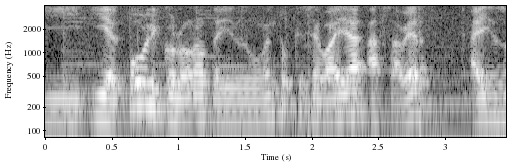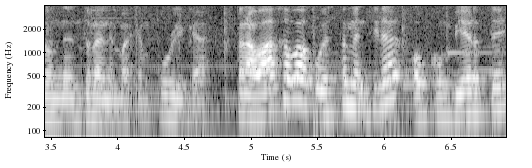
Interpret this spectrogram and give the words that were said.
Y, y el público lo nota. Y en el momento que se vaya a saber, ahí es donde entra la imagen pública. ¿Trabaja bajo esta mentira o convierte?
